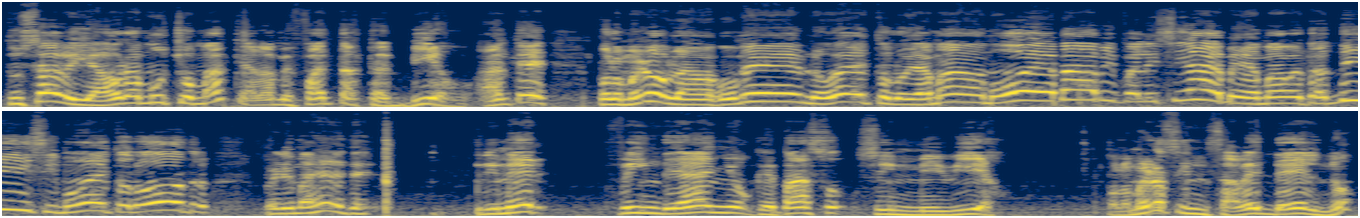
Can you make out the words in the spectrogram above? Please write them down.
tú sabes, y ahora mucho más que ahora me falta hasta el viejo. Antes, por lo menos hablaba con él, no esto, lo llamábamos, oye papi, felicidades, me llamaba tardísimo, esto, lo otro. Pero imagínate, primer fin de año que paso sin mi viejo. Por lo menos sin saber de él, ¿no?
